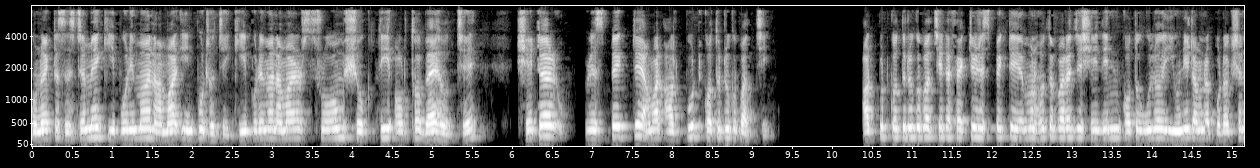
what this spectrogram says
কোনো একটা সিস্টেমে কি পরিমাণ আমার ইনপুট হচ্ছে, কি পরিমাণ আমার শ্রম, শক্তি, অর্থ ব্যয় হচ্ছে সেটার রেসপেক্টে আমার আউটপুট কতটুকু পাচ্ছি? আউটপুট কতটুকু পাচ্ছি? এটা ফ্যাক্টরি রেসপেক্টে এমন হতে পারে যে সেই দিন কতগুলো ইউনিট আমরা প্রোডাকশন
